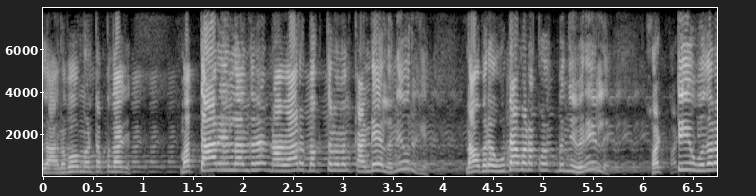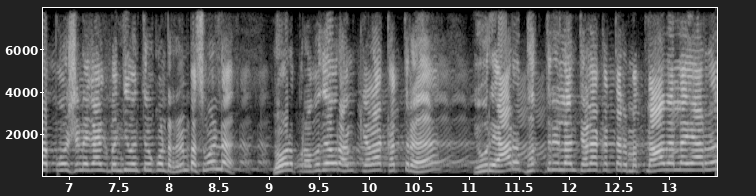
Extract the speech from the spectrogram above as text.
ಇದು ಅನುಭವ ಮಂಟಪದಾಗ ಮತ್ತಾರು ಇಲ್ಲ ಅಂದ್ರೆ ನಾವು ಯಾರು ಭಕ್ತರು ನಂಗೆ ಕಂಡೇ ಇಲ್ಲ ನೀವ್ರಿಗೆ ನಾವು ಬರೀ ಊಟ ಹೋಗಿ ಬಂದೀವಿ ಇಲ್ಲಿ. ಹೊಟ್ಟಿ ಉದರ ಪೋಷಣೆಗಾಗಿ ಬಂದೀವಿ ಅಂತ ತಿಳ್ಕೊಂಡ್ರೆ ನಮ್ಮ ಬಸವಣ್ಣ? ನೋಡು ಪ್ರಭುದೇವ್ರು ಹಂಗೆ ಕೇಳಾಕತ್ರ ಇವ್ರು ಯಾರು ಭಕ್ತರಿಲ್ಲ ಅಂತ ಹೇಳಕತ್ತಾರೆ, ಮತ್ತು ನಾವೆಲ್ಲ ಯಾರು?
